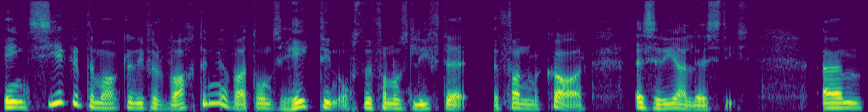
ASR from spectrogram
en seker te maak dat die verwagtinge wat ons het ten opsigte van ons liefde van mekaar is realisties. Um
